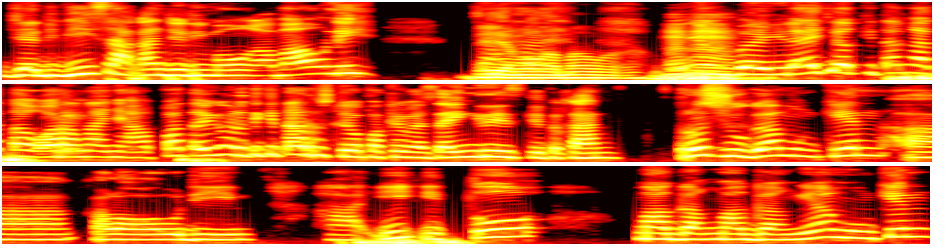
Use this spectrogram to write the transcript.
jadi bisa kan jadi mau nggak mau nih Iya mau nggak mau. Iya baik aja kita nggak tahu orang nanya apa, tapi kan berarti kita harus jawab pakai bahasa Inggris gitu kan. Terus juga mungkin uh, kalau di HI itu magang-magangnya mungkin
